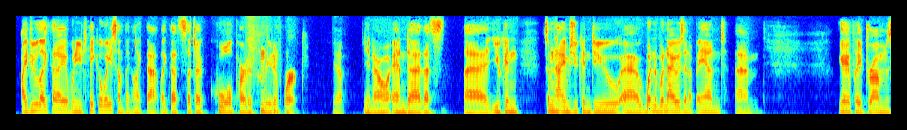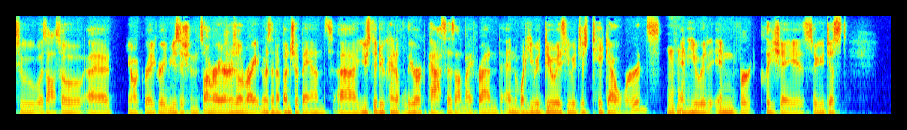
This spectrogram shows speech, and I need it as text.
I do like that I when you take away something like that, like that's such a cool part of creative work. Yeah. You know, and uh that's uh you can sometimes you can do uh when when I was in a band, um the guy who played drums who was also uh you know a great great musician songwriter in his own right and was in a bunch of bands uh used to do kind of lyric passes on my friend. And what he would do is he would just take out words Mhm. and he would invert cliches. So you just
